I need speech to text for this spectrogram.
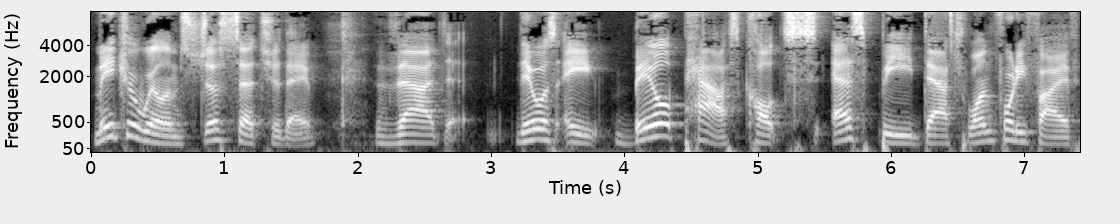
Major Williams just said today that there was a bill passed called SB 145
